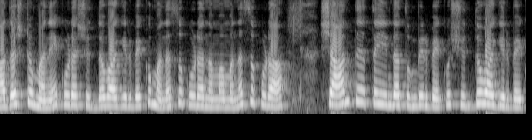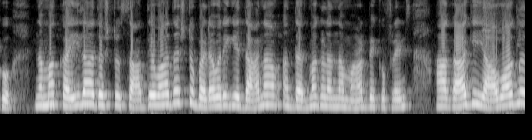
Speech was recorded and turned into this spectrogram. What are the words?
ಆದಷ್ಟು ಮನೆ ಕೂಡ ಶುದ್ಧವಾಗಿರಬೇಕು, ಮನಸ್ಸು ಕೂಡ, ನಮ್ಮ ಮನಸ್ಸು ಕೂಡ ಶಾಂತತೆಯಿಂದ ತುಂಬಿರಬೇಕು, ಶುದ್ಧವಾಗಿರಬೇಕು. ನಮ್ಮ ಕೈಲಾದಷ್ಟು ಸಾಧ್ಯವಾದಷ್ಟು ಬಡವರಿಗೆ ದಾನ, ಧರ್ಮಗಳನ್ನು ಮಾಡಬೇಕು ಫ್ರೆಂಡ್ಸ್ ಹಾಗಾಗಿ ಯಾವಾಗಲೂ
